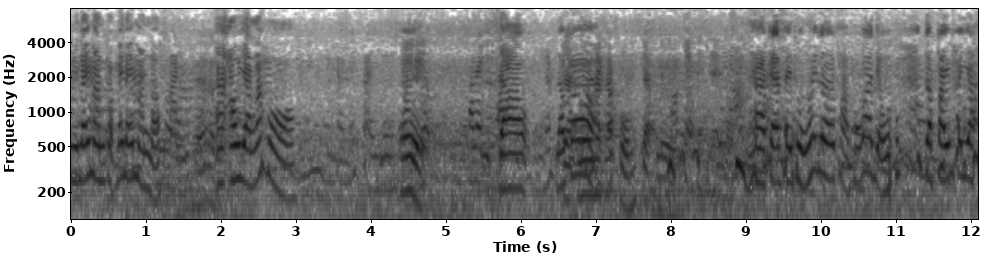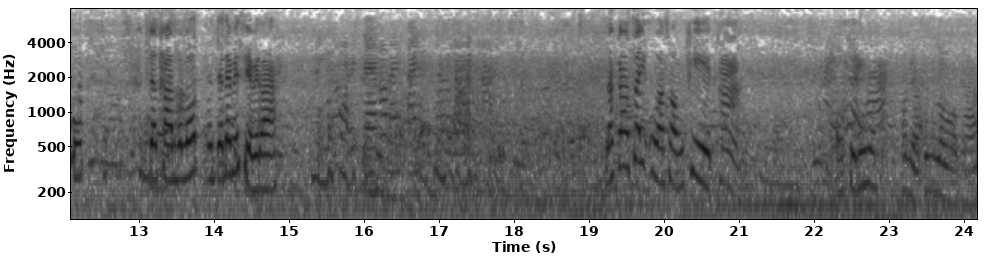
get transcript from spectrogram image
มีไร้มันกับไม่ไร้มันเหรออะเอาอย่างละห่อไม่ใส่เลยเอออะไรอีกดาวแล้วแกะก็เลยนะครับ ผมแกะเลยค่ะแกะใส่ถุงให้เลยค่ะ เพราะว่าเดี๋ยวจะไปพะเยา จะทานบนรถมันจะได้ไม่เสียเวลาหนึ่งขวดแกก็ได้ไปคุณค่ะแล้วก็ไส้อั่วสองขีดค่ะสองขีดนี่เลยข้าวเหนียวครึ่งโลครับ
